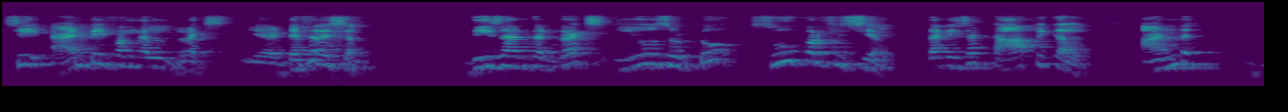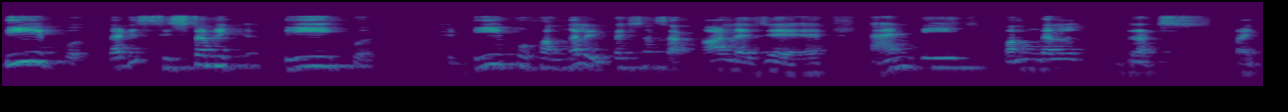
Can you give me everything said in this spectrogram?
See antifungal drugs yeah, definition. These are the drugs used to superficial that is a topical and deep that is systemic deep deep fungal infections are called as a antifungal drugs, right?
